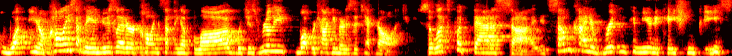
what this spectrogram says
what you know calling something a newsletter or calling something a blog which is really what we're talking about is the technology. So let's put that aside. It's some kind of written communication piece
